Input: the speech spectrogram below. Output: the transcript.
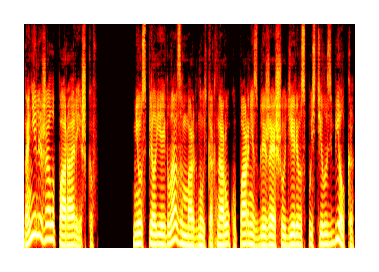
На ней лежала пара орешков. Не успел и глазом моргнуть, как на руку парня с ближайшего дерева спустилась белка,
